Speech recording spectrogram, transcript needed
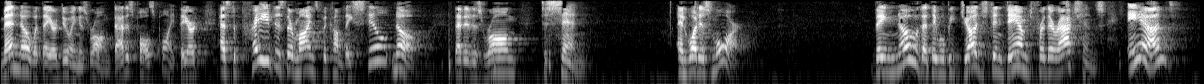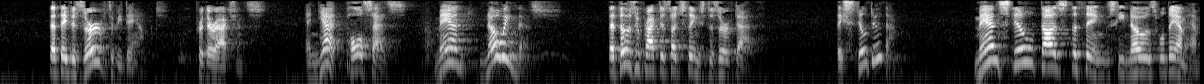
Men know what they are doing is wrong. That is Paul's point. They are, as depraved as their minds become, they still know that it is wrong to sin. And what is more, they know that they will be judged and damned for their actions, and that they deserve to be damned for their actions. And yet, Paul says, man, knowing this, that those who practice such things deserve death, they still do them. Man still does the things he knows will damn him.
